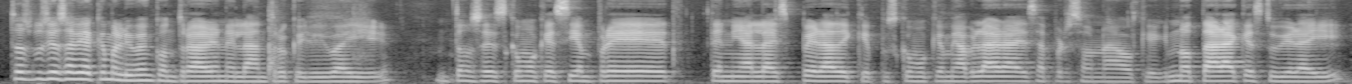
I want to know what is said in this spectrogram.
Entonces pues yo sabía que me lo iba a encontrar en el antro que yo iba a ir. Entonces como que siempre tenía la espera de que pues como que me hablara esa persona o que notara que estuviera ahí.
